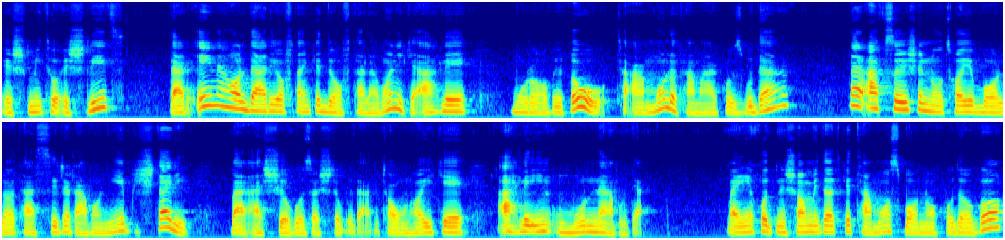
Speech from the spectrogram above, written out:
اشمیت و اشلیت در عین حال دریافتند که داوطلبانی که اهل مرابقه و تعمل و تمرکز بودند در افزایش نوتهای بالا تاثیر روانی بیشتری بر اشیا گذاشته بودند تا اونهایی که اهل این امور نبودند و این خود نشان می‌داد که تماس با ناخودآگاه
